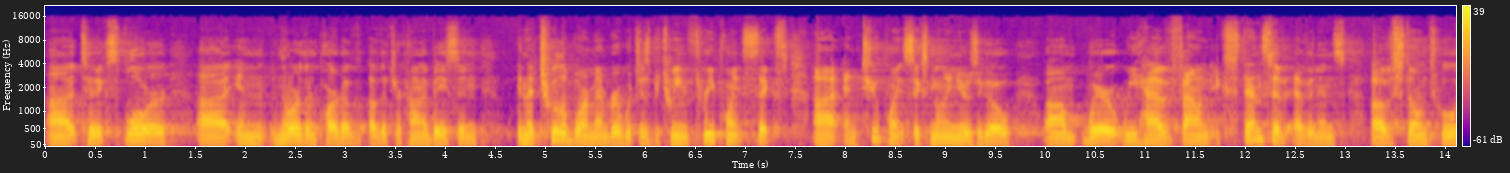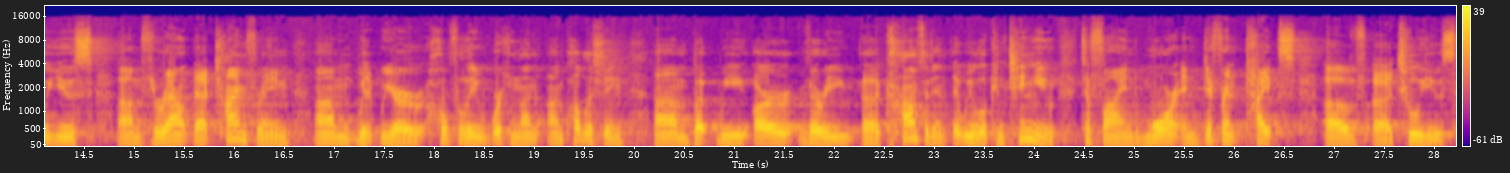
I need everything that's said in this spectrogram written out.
uh, to explore uh, in the northern part of, of the Turkana Basin, in the Tulu Bor member, which is between 3.6 uh, and 2.6 million years ago, um, where we have found extensive evidence of stone tool use um, throughout that time frame. Um, we, we, are hopefully working on, on publishing, um, but we are very uh, confident that we will continue to find more and different types of uh, tool use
